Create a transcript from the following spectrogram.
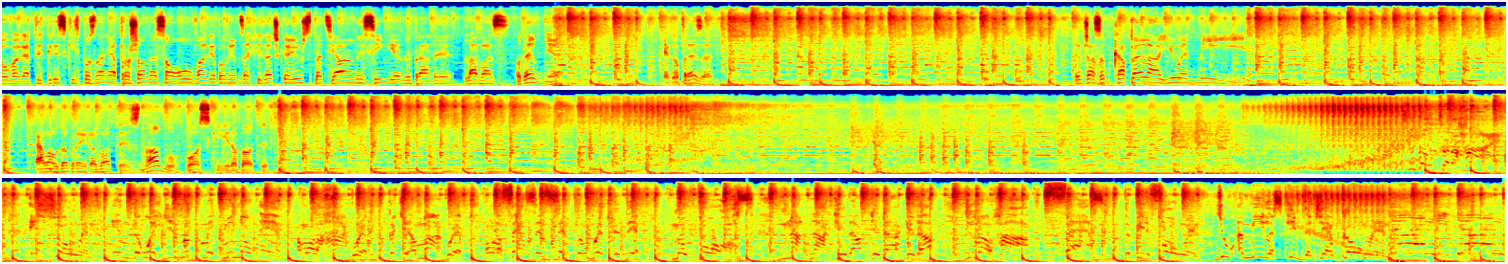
Uwaga, tygryski z Poznania proszone są o uwagę, bowiem za chwileczkę już specjalny singiel wybrany dla Was ode mnie jako prezent. Tymczasem kapela You and Me. Kawał dobrej roboty, znowu włoskiej roboty. Let's keep the jam going.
